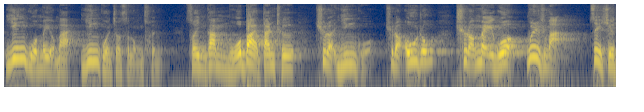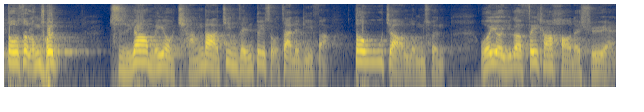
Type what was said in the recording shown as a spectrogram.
英国没有卖，英国就是农村。所以你看，摩拜单车。去了英国，去了欧洲，去了美国，为什么？这些都是农村，只要没有强大竞争对手在的地方，都叫农村。我有一个非常好的学员，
